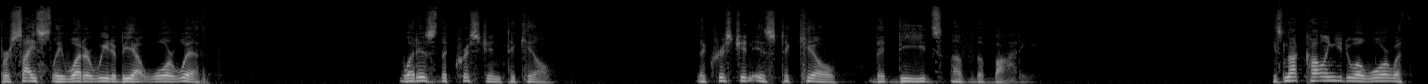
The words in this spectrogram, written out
precisely, what are we to be at war with? What is the Christian to kill? The Christian is to kill the deeds of the body. He's not calling you to a war with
